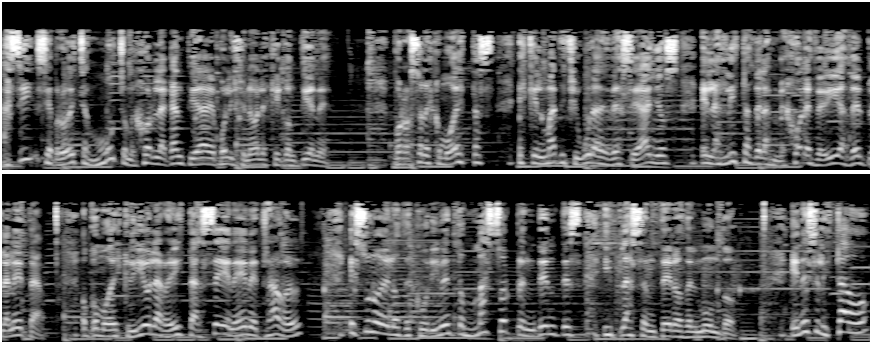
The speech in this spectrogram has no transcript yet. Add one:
Así se aprovecha mucho mejor la cantidad de polifenoles que contiene. Por razones como estas, es que el mate figura desde hace años en las listas de las mejores bebidas del planeta, o como describió la revista CNN Travel, es uno de los descubrimientos más sorprendentes y placenteros del mundo. En ese listado,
